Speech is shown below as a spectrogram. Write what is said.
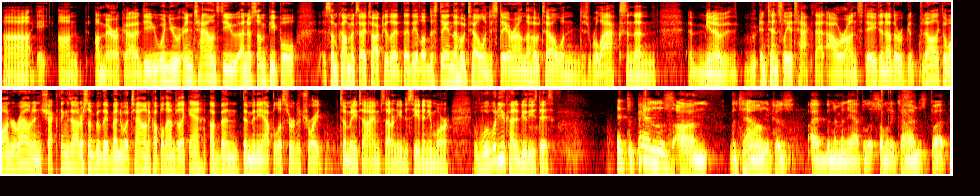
uh, on America. Do you, when you're in towns, do you? I know some people, some comics I talk to, they, they love to stay in the hotel and just stay around the hotel and just relax, and then, you know, intensely attack that hour on stage. And other, I like to wander around and check things out. Or some people they've been to a town a couple times, they're like, eh, I've been to Minneapolis or Detroit so many times, I don't need to see it anymore. What, what do you kind of do these days? It depends on the town because I've been to Minneapolis so many times, but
